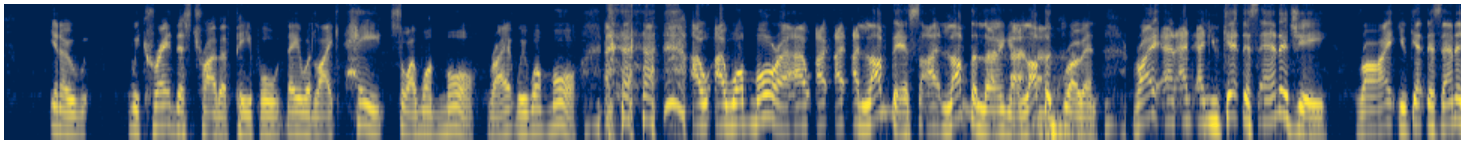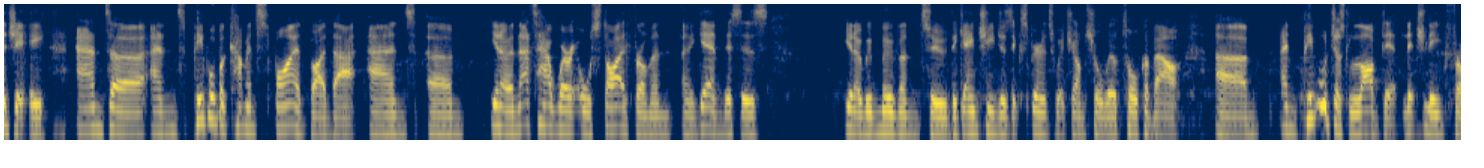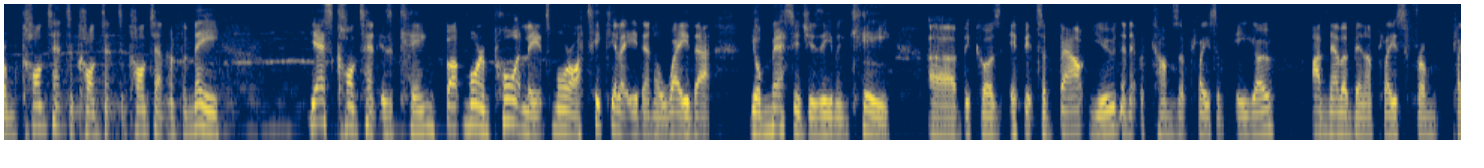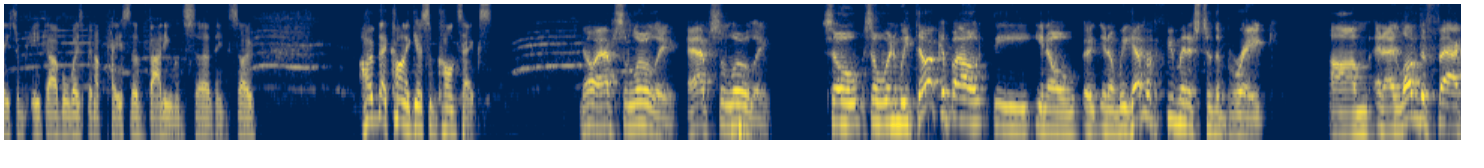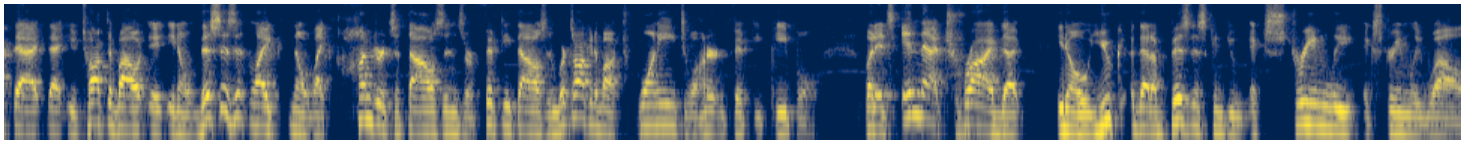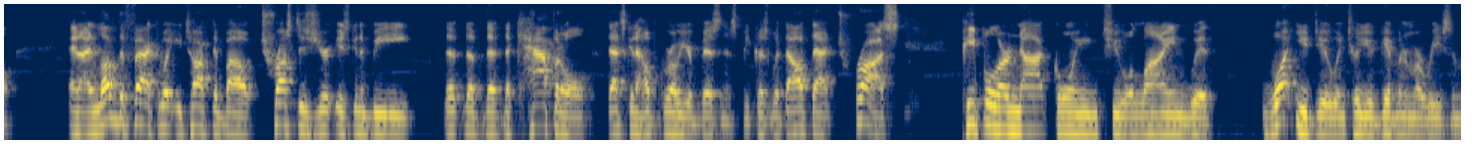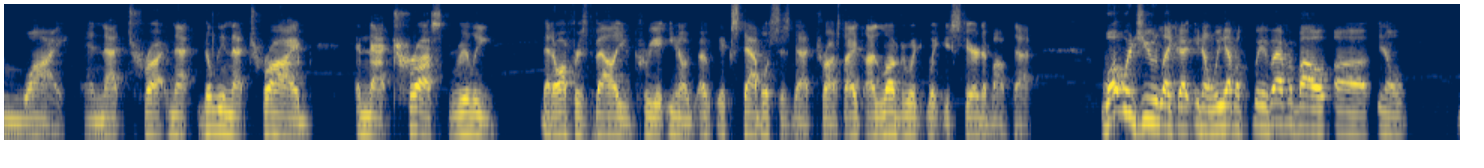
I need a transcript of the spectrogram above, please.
you know, we created this tribe of people. They were like, "Hey, so I want more, right? We want more. I, I, want more. I, I, I love this. I love the learning. I love the growing, right? And, and and you get this energy, right? You get this energy, and uh, and people become inspired by that, and um, you know, and that's how where it all started from. And, and again, this is, you know, we move into the game changers experience, which I'm sure we'll talk about. Um, and people just loved it literally from content to content to content. And for me yes content is king but more importantly it's more articulated in a way that your message is even key uh, because if it's about you then it becomes a place of ego. I've never been a place from place from ego. I've always been a place of value and serving. So i hope that kind of gives some context. No absolutely. Absolutely. So so when we talk about the you know uh, you know we have a few minutes to the break um, and I love the fact that that you talked about it. You know, this isn't like you know like hundreds of thousands or fifty thousand. We're talking about twenty to one hundred and fifty people, but it's in that tribe that you know you that a business can do extremely extremely well. And I love the fact what you talked about. Trust is your is going to be the, the the the capital that's going to help grow your business because without that trust, people are not going to align with what you do until you're giving them a reason why. And that tri- and that building that tribe and that trust really that offers value, create, you know, uh, establishes that trust. I, I loved what, what you shared about that. What would you like? Uh, you know, we have a we have about uh, you know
